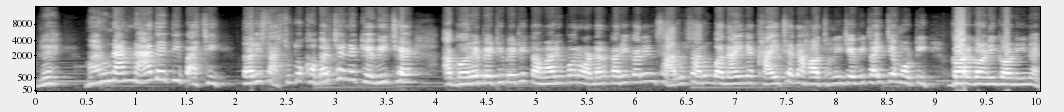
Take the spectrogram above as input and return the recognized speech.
લે મારું નામ ના દેતી પાછી. તારી સાસુ તો ખબર છે ને કેવી છે? આ ઘરે બેઠી બેઠી તમારી ઉપર ઓર્ડર કરી કરીને સારું સારું બનાવીને ખાય છે ને હથણી જેવી થઈ છે મોટી ઘર ગણી ગણીને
